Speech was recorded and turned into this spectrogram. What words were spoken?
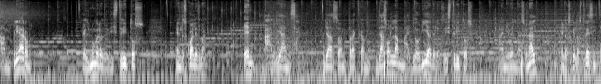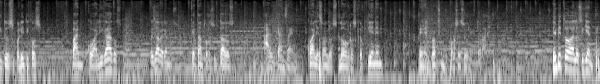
ampliaron el número de distritos en los cuales van en alianza. Ya son prácticamente, ya son la mayoría de los distritos a nivel nacional en los que los tres institutos políticos van coaligados. Pues ya veremos qué tantos resultados alcanzan, cuáles son los logros que obtienen en el próximo proceso electoral. Le invito a lo siguiente.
